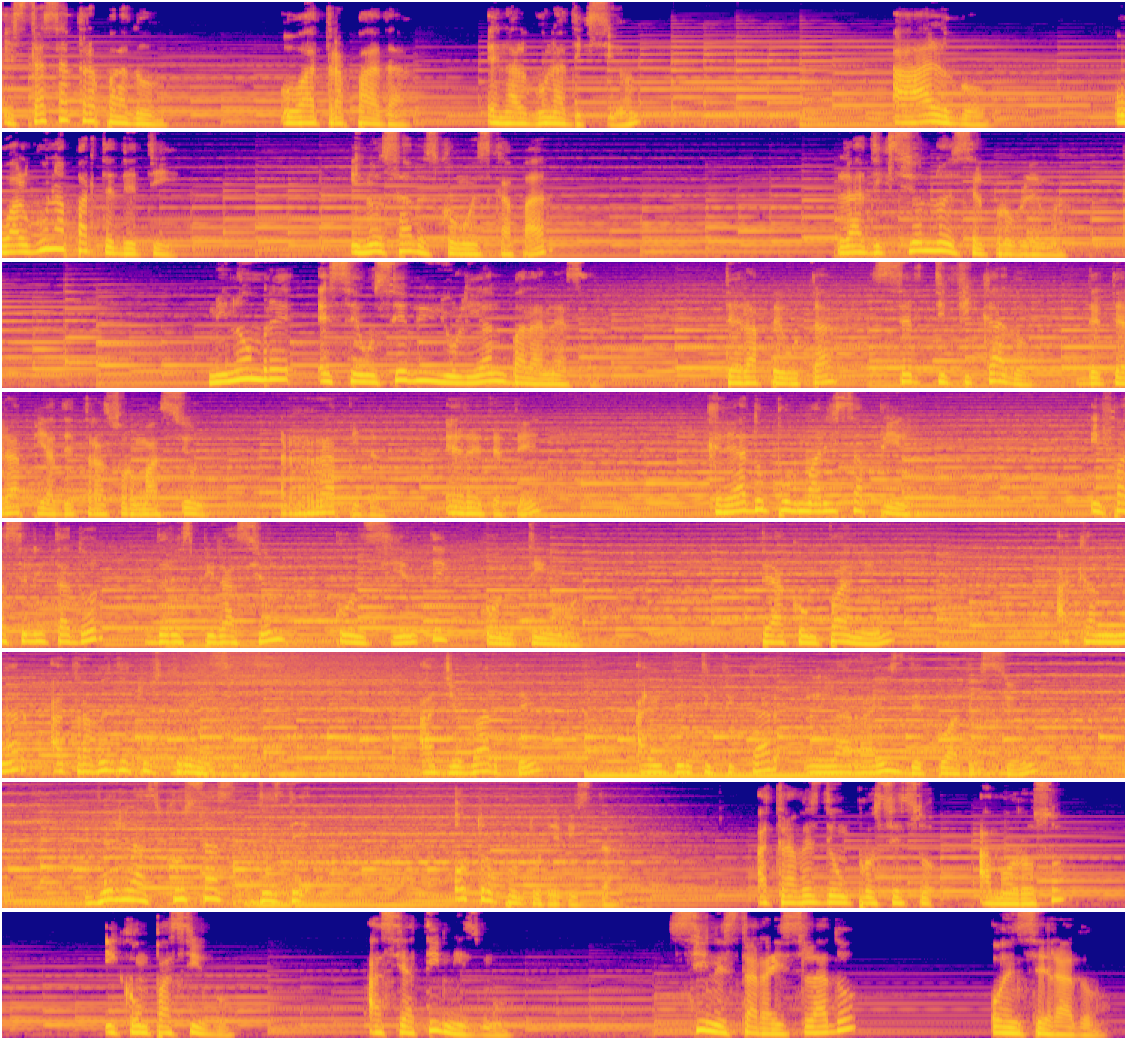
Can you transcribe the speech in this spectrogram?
¿Estás atrapado o atrapada en alguna adicción? ¿A algo o alguna parte de ti y no sabes cómo escapar? La adicción no es el problema. Mi nombre es Eusebio Julián Balanesa, terapeuta certificado de terapia de transformación rápida RTT, creado por Marisa Peer y facilitador de respiración consciente continua. Te acompaño a caminar a través de tus creencias, a llevarte a identificar la raíz de tu adicción, ver las cosas desde otro punto de vista, a través de un proceso amoroso y compasivo hacia ti mismo, sin estar aislado o encerrado.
